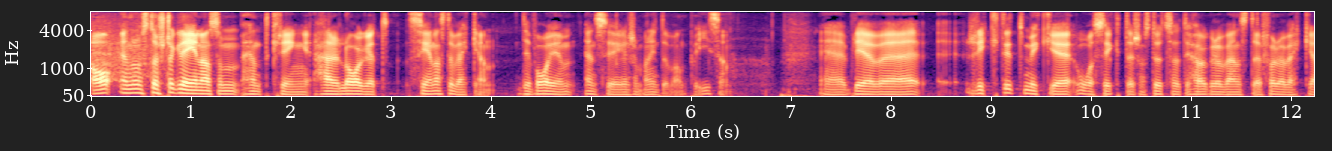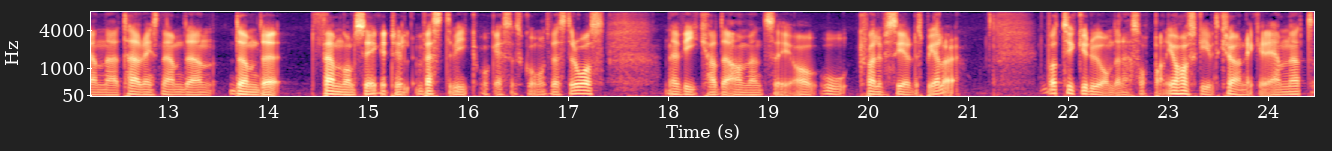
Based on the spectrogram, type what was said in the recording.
Ja, en av de största grejerna som hänt kring herrlaget senaste veckan, det var ju en, en seger som man inte vann på isen. Eh, blev eh, riktigt mycket åsikter som studsade till höger och vänster förra veckan när tävlingsnämnden dömde 5-0-seger till Västervik och SSK mot Västerås när Vik hade använt sig av okvalificerade spelare. Vad tycker du om den här soppan? Jag har skrivit krönikor i ämnet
